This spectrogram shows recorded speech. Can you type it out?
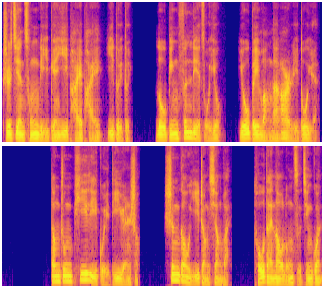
只见从里边一排排、一队队漏兵分列左右，由北往南二里多远。当中霹雳鬼狄元绍，身高一丈向外，头戴闹龙紫金冠，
